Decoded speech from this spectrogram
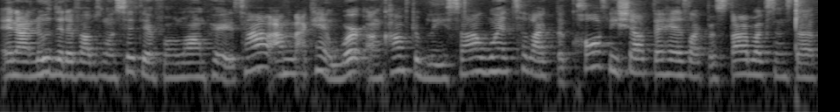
And I knew that if I was going to sit there for a long period of time, I'm, I can't work uncomfortably. So I went to like the coffee shop that has like the Starbucks and stuff.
